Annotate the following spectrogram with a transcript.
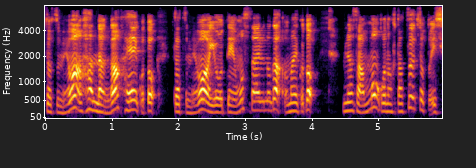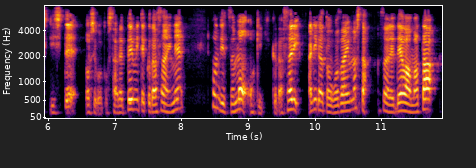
1つ目は判断が早いこと。2つ目は要点を伝えるのがうまいこと。皆さんもこの2つちょっと意識してお仕事されてみてくださいね。本日もお聴きくださりありがとうございました。それではまた。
